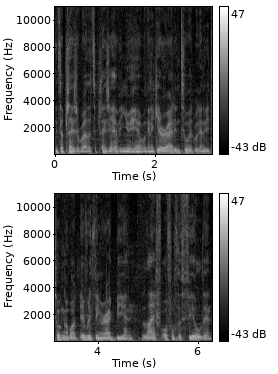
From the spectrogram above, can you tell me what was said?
It's a pleasure, brother. It's a pleasure having you here. We're going to get right into it. We're going to be talking about everything rugby and life off of the field. And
